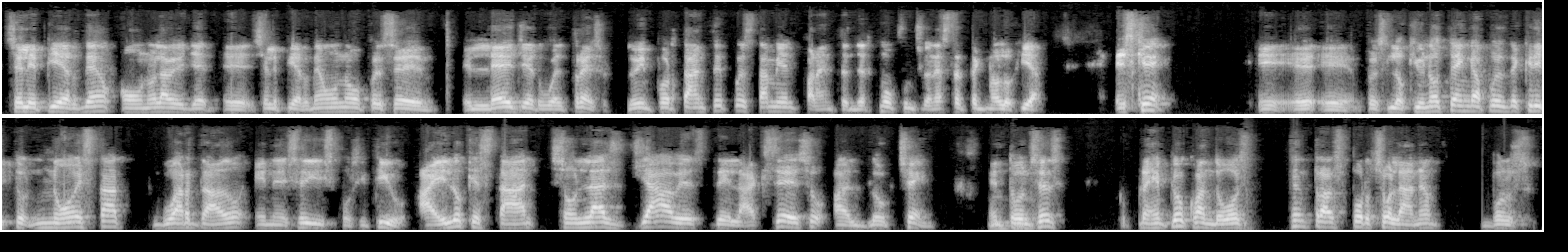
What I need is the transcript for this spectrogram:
se le pierde a uno la eh, se le pierde a uno pues el ledger o el trezor. Lo importante pues también para entender cómo funciona esta tecnología es que pues lo que uno tenga pues de cripto no está guardado en ese dispositivo. Ahí lo que están son las llaves del acceso al blockchain. Entonces, por ejemplo, cuando vos entras por Solana, vos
